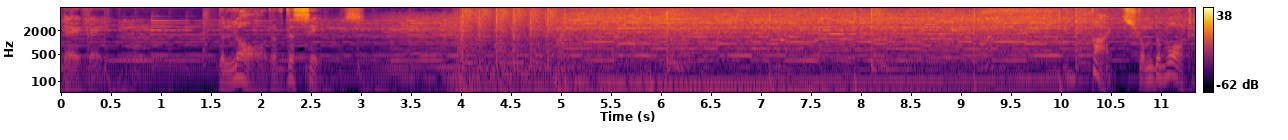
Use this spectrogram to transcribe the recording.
Navy, the Lord of the Seas. Fights from the waters,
